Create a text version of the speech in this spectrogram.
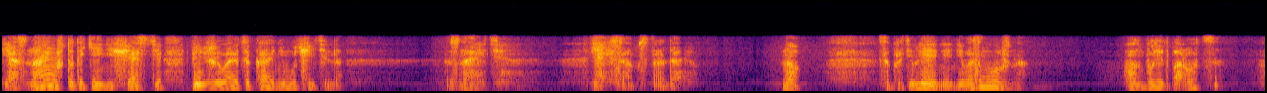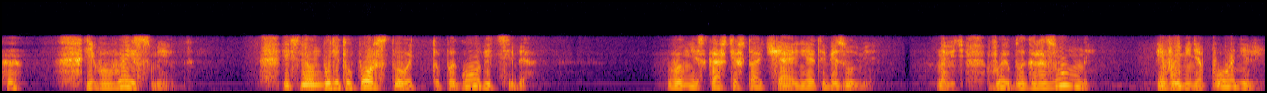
Я знаю, что такие несчастья переживаются крайне мучительно. Знаете, я и сам страдаю. Но сопротивление невозможно. Он будет бороться? Ха, его высмеют. Если он будет упорствовать, то погубит себя. Вы мне скажете, что отчаяние — это безумие. Но ведь вы благоразумны. И вы меня поняли.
